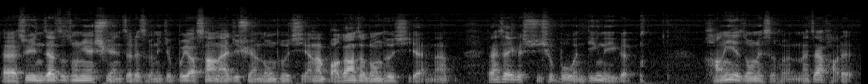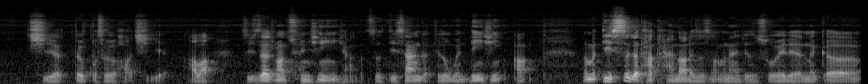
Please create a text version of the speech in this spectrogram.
呃，所以你在这中间选择的时候，你就不要上来就选龙头企业，那宝钢是龙头企业，那但是一个需求不稳定的一个行业中的时候，那再好的企业都不是个好企业，好吧？所以在这方澄清一下这是第三个，就是稳定性啊。那么第四个他谈到的是什么呢？就是所谓的那个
